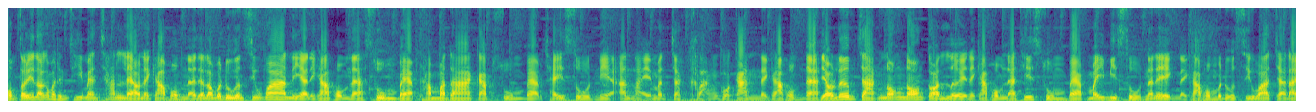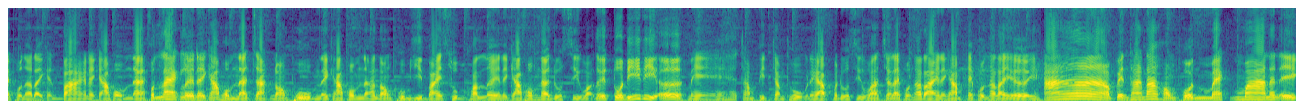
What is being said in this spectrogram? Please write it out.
ผมตอนนี้เราก็มาถึงที่แมนชั่นแล้วนะครับผมนะเดี๋ยวเรามาดูกันซิว่าเนี่ยนะครับผมนะสุ่มแบบธรรมดากับสุ่มแบบใช้สูตรเนี่ยอันไหนมันจะขลังกว่ากันนะครับผมนะเดี๋ยวเริ่มจากน้องๆก่อนเลยนะครับผมนะที่สุ่มแบบไม่มีสูตรนั่นเองนะครับผมมาดูซิว่าจะได้ผลอะไรกันบ้างนะครับผมนะคนแรกเลยนะครับผมนะจากน้องภูมินะครับผมนะน้องภูมิยีใบสุ่มก่อนเลยนะครับผมนะดูซิว่าเฮ้ยตัวนี้ดิเออแหมจำผิดจำถูกนะครับมาดูซิว่าจะได้ผลอะไรนะครับได้ผลอะไรเอ่ยอ่าเป็นทางด้านของผลแมกมานั่นเอง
